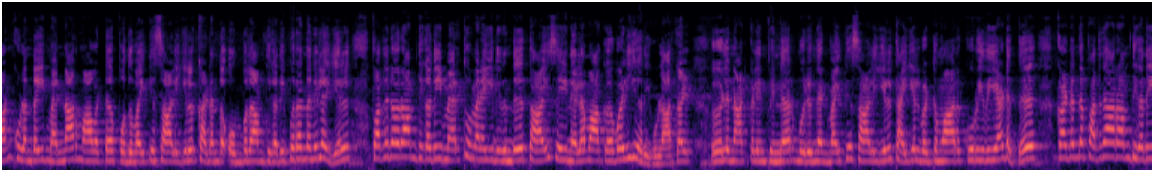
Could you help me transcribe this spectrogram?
ஆண் குழந்தை மன்னார் மாவட்ட பொது வைத்தியசாலையில் கடந்த ஒன்பதாம் திகதி பிறந்த நிலையில் பதினோராம் திகதி மருத்துவமனை மருத்துவமனையில் இருந்து தாய் சேய் நலமாக வெளியேறியுள்ளார்கள். ஏழு நாட்களின் பின்னர் முருங்கன் வைத்தியசாலையில் தையல் வெட்டுமாறு கூறியதை அடுத்து கடந்த பதினாறாம் தேதி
